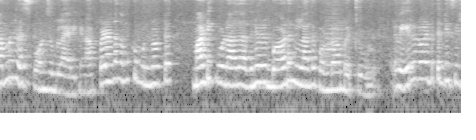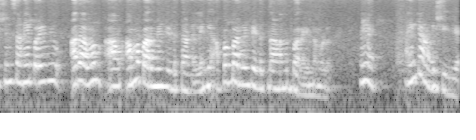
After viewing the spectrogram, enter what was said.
നമ്മൾ റെസ്പോൺസിബിൾ ആയിരിക്കണം. അപ്പോഴാണ് നമുക്ക് മുന്നോട്ട് മടി കൂടാതെ അതിനൊരു ബേർഡൻ ഇല്ലാതെ കൊണ്ടുപോകാൻ പറ്റുള്ളൂ. വേറൊരാളെടുത്ത ഡിസിഷൻസ് ആണെങ്കിൽ പറയും അത് അവൻ അമ്മ പറഞ്ഞിട്ട് എടുത്താണ്. അല്ലെങ്കിൽ അപ്പം പറഞ്ഞിട്ട് എടുത്താണെന്ന് പറയും നമ്മൾ അല്ലേ? അതിന്റെ ആവശ്യമില്ല.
